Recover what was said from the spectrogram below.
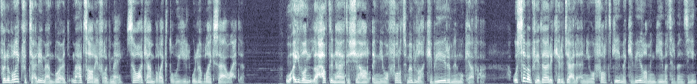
فال break في التعليم عن بعد ما عاد صار يفرق معي سواء كان break طويل ولا break ساعة واحدة. وأيضا لاحظت نهاية الشهر أني وفرت مبلغ كبير من المكافأة والسبب في ذلك يرجع لأني وفرت قيمة كبيرة من قيمة البنزين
